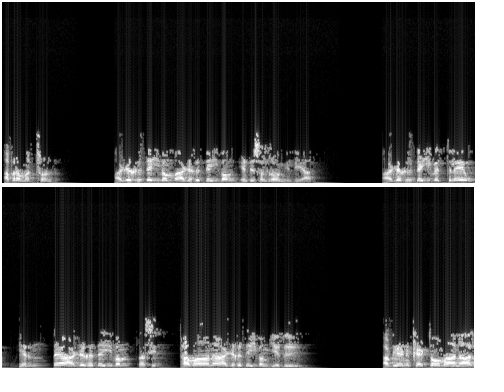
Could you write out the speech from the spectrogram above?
அப்புறம் மற்றொன்று. அழகு தெய்வம் அழகு தெய்வம் என்று சொல்றோம் இல்லையா? அழகு தெய்வத்திலே உயர்ந்த அழகு தெய்வம் பிரசித்தமான அழகு தெய்வம் எது? அப்படின்னு கேட்டோமானால்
